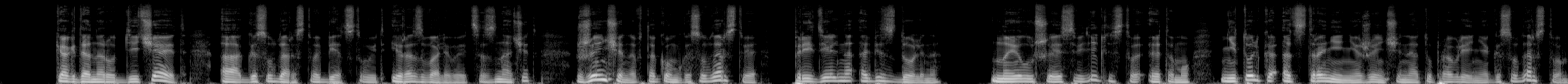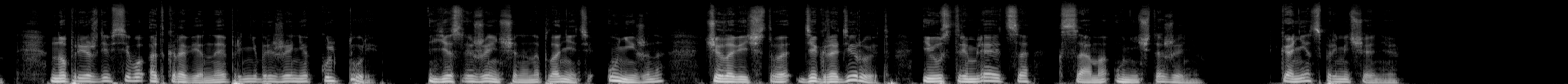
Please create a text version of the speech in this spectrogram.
Когда народ дичает, а государство бедствует и разваливается, значит, женщина в таком государстве предельно обездолена – Наилучшее свидетельство этому не только отстранение женщины от управления государством, но прежде всего откровенное пренебрежение к культуре. Если женщина на планете унижена, человечество деградирует и устремляется к самоуничтожению. Конец примечания.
